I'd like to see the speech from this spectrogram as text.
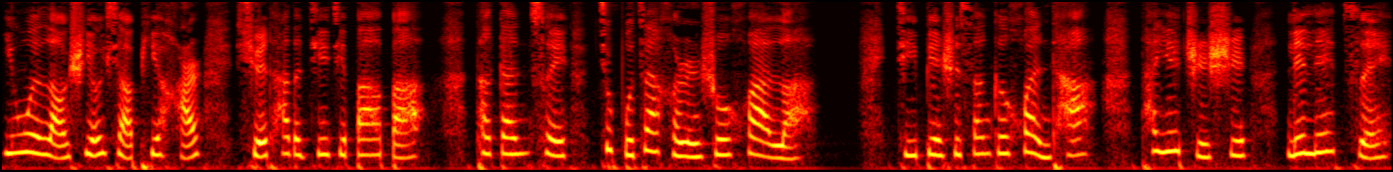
因为老是有小屁孩学他的结结巴巴，他干脆就不再和人说话了。即便是三哥唤他，他也只是咧咧嘴，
